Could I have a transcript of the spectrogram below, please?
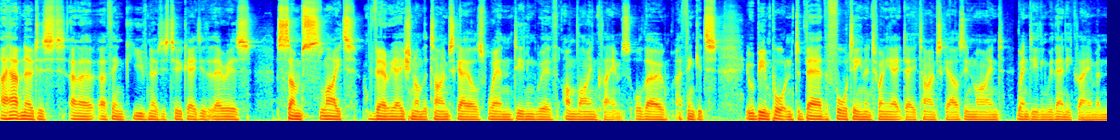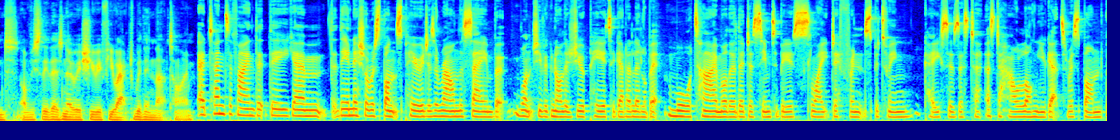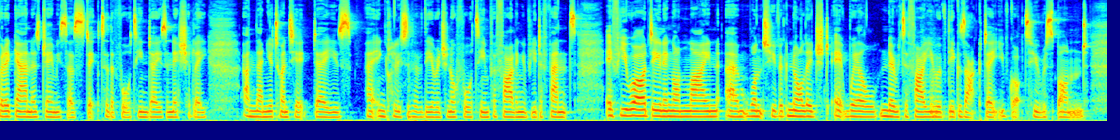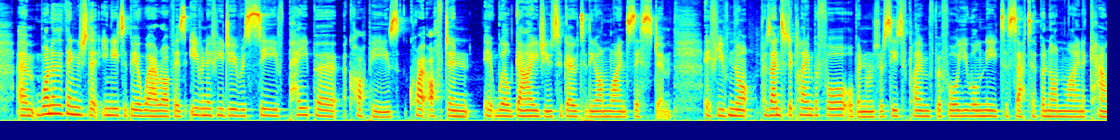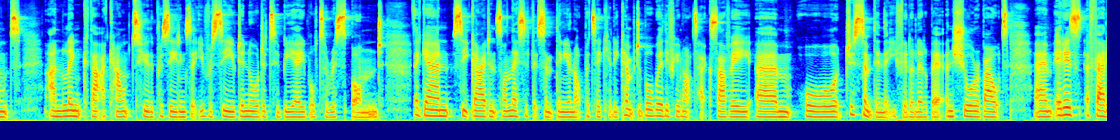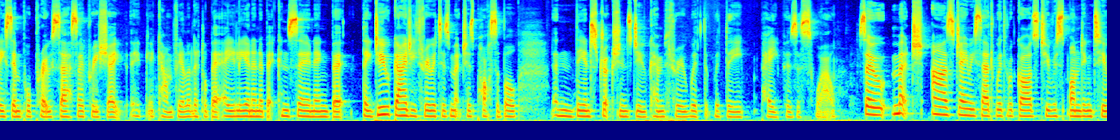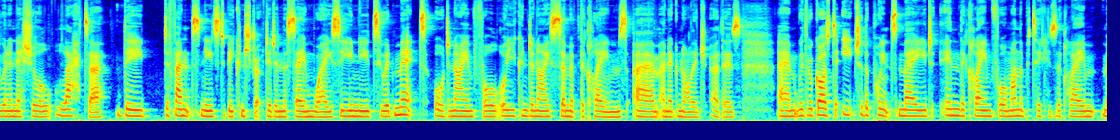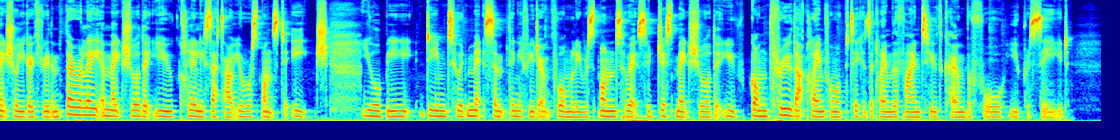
I have noticed, and I, I think you've noticed too, Katie, that there is some slight variation on the timescales when dealing with online claims. Although I think it's it would be important to bear the 14 and 28 day timescales in mind when dealing with any claim, and obviously there's no issue if you act within that time. I tend to find that the um, the initial response period is around the same, but once you've acknowledged, you appear to get a little bit more time. Although there does seem to be a slight difference between cases as to as to how long you get to respond. But again, as Jamie says, stick to the 14 days initially, and then your 28 days uh, inclusive of the original 14 for filing of your defence. If you are dealing online, um, once you've acknowledged, it will notify you of the exact date you've got to respond. Um, one of the things that you need to be aware of is even if you do receive paper copies, quite often it will guide you to go to the online system. If you've not presented a claim before or been receipt of claim before, you will need to set up an online account and link that account to the proceedings that you've received in order to be able to respond. Again, seek guidance on this if it's something you're not particularly comfortable with, if you're not tech savvy, um, or just something that you feel a little bit unsure about. Um, it is a fairly simple process. I appreciate it, it can feel a little bit alien and a bit concerning, but they do guide you through it as much as possible, and the instructions do come through with with the papers as well. So much as Jamie said with regards to responding to an initial letter, the defence needs to be constructed in the same way. So you need to admit or deny in full, or you can deny some of the claims um, and acknowledge others. Um, with regards to each of the points made in the claim form and the particulars of the claim, make sure you go through them thoroughly and make sure that you clearly set out your response to each. You'll be deemed to admit something if you don't formally respond to it. So just make sure that you've gone through that claim form or particulars of claim with a fine tooth comb before you proceed.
